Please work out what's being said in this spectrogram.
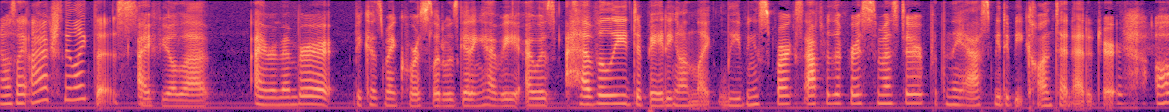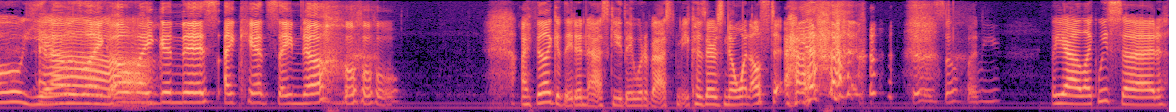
I was like, I actually like this. I feel that. I remember because my course load was getting heavy, I was heavily debating on like leaving Sparks after the first semester, but then they asked me to be content editor. oh, yeah. And I was like, oh my goodness, I can't say no. I feel like if they didn't ask you, they would have asked me because there's no one else to ask. That was so funny. But yeah, like we said,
